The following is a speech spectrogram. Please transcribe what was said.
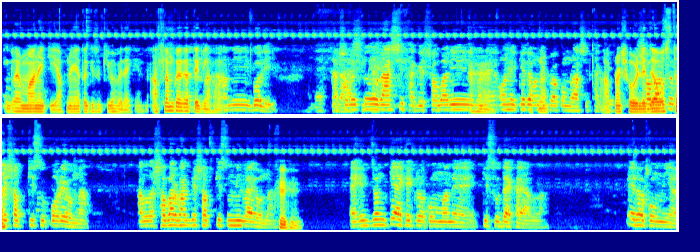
এগুলার মানে কি? আপনি এত কিছু কীভাবে দেখেন? আসলাম কাকা তো এগুলা হয় আমি বলি আসলে তো রাশি থাকে। সবারই মানে হ্যাঁ, অনেকের অনেক রকম রাশি থাকে। আপনার শরীরের যে অবস্থা। সবকিছু পড়েও না। আল্লাহ সবার ভাগ্যে সবকিছু মিলায়ও না। হুম হুম। এক একজনকে এক এক রকম মানে কিছু দেখায় আল্লাহ। এরকমই আর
